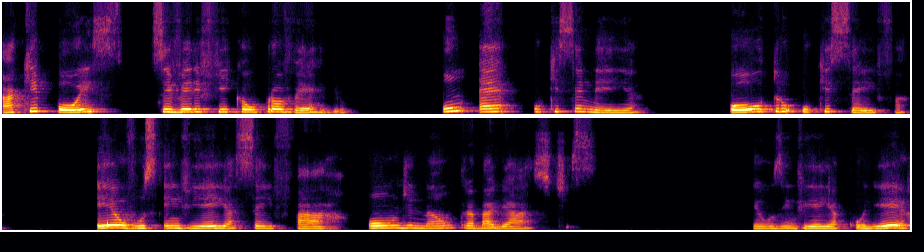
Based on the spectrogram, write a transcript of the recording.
Aqui, pois, se verifica o provérbio: um é o que semeia, outro o que ceifa. Eu vos enviei a ceifar onde não trabalhastes. Eu os enviei a colher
